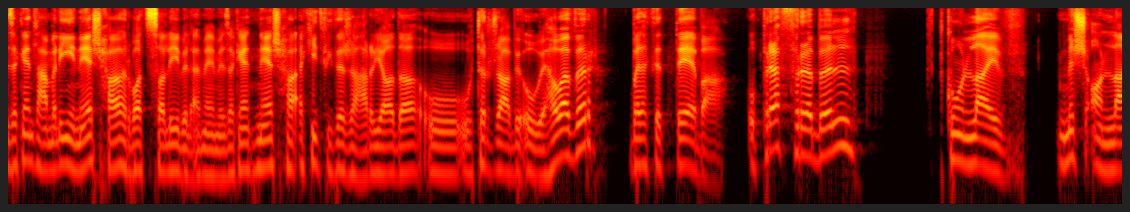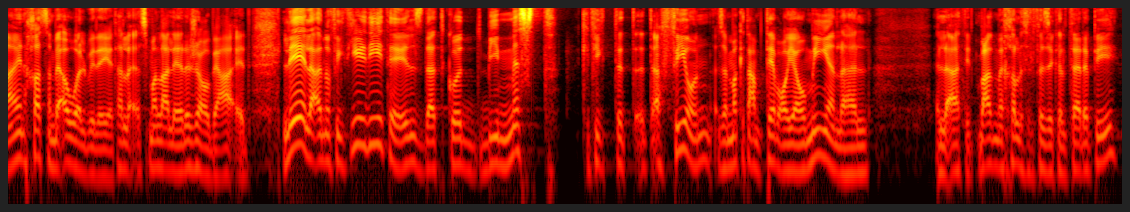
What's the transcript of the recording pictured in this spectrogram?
إذا كانت العملية ناجحة رباط الصليب الأمامي إذا كانت ناجحة أكيد فيك ترجع على الرياضة و... وترجع بقوة. However بدك تتابع و preferable تكون live مش اونلاين خاصة بأول بدايات. هلأ اسم الله عليه رجع وبعقد ليه؟ لأنه في كتير details that could be missed كيف فيك تقفيهم إذا ما كنت عم تتابعه يوميا لهال athlete بعد ما يخلص ال physical therapy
